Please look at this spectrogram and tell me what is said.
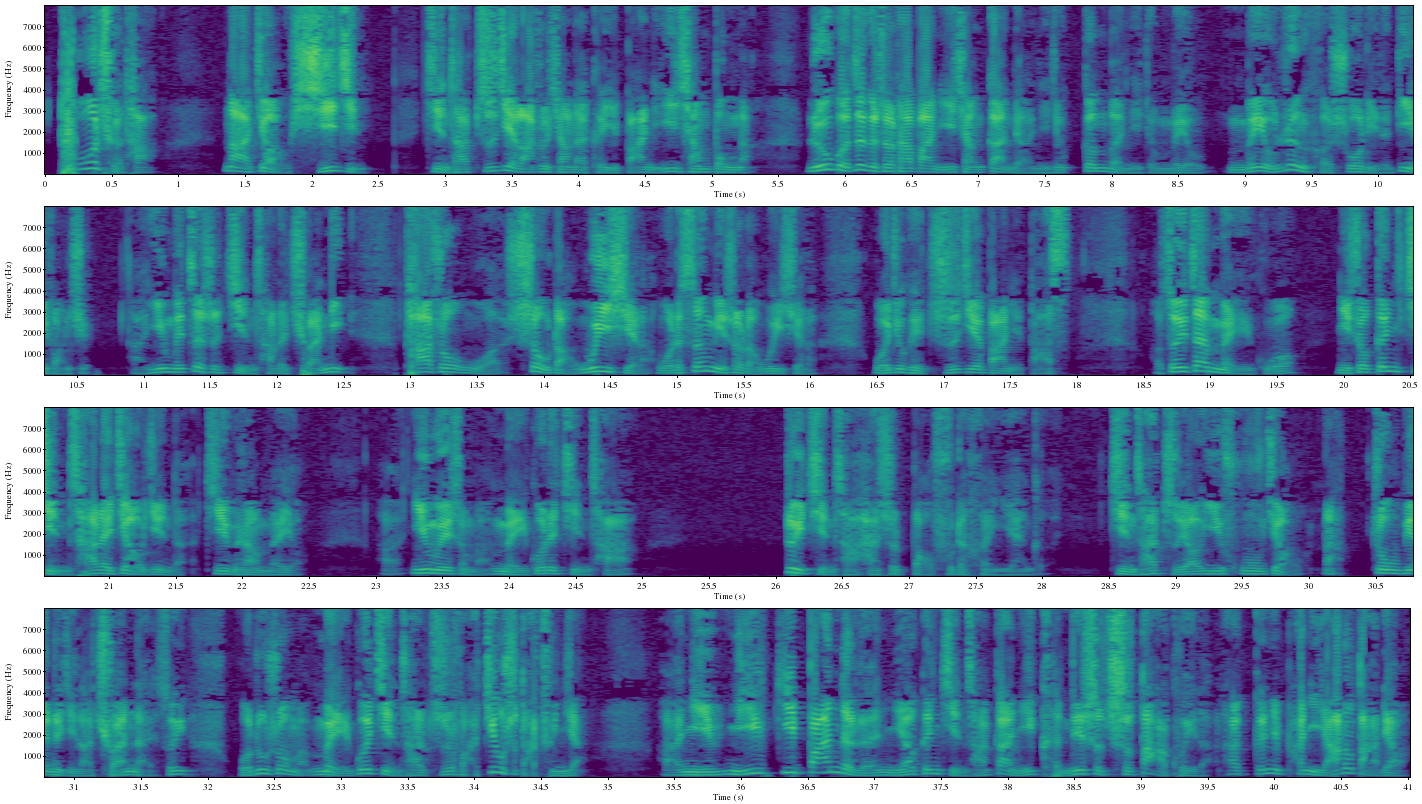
拖扯他，那叫袭警。警察直接拿出枪来，可以把你一枪崩了。如果这个时候他把你一枪干掉，你就根本你就没有没有任何说理的地方去。啊，因为这是警察的权利。他说我受到威胁了，我的生命受到威胁了，我就可以直接把你打死。所以在美国，你说跟警察来较劲的基本上没有。啊，因为什么？美国的警察对警察还是保护的很严格。警察只要一呼叫，那周边的警察全来。所以我都说嘛，美国警察执法就是打群架。啊，你你一般的人，你要跟警察干，你肯定是吃大亏的。他给你把你牙都打掉，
